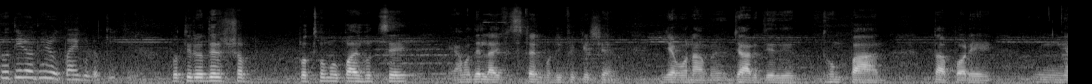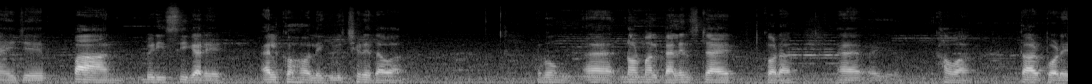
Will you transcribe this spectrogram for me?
প্রতিরোধের উপায়গুলো কি কি? প্রতিরোধের সব প্রথম উপায় হচ্ছে আমাদের লাইফস্টাইল মডিফিকেশন যেমন আমি যার যে ধূমপান তারপরে এই যে পান বিড়ি সিগারেট অ্যালকোহল এগুলি ছেড়ে দেওয়া এবং নর্মাল ব্যালেন্স ডায়েট করা খাওয়া তারপরে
